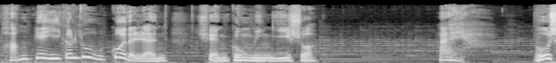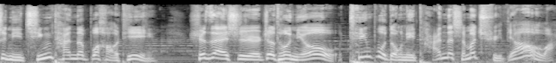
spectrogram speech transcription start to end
旁边一个路过的人劝龚明仪说：“哎呀，不是你琴弹的不好听，实在是这头牛听不懂你弹的什么曲调啊。”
